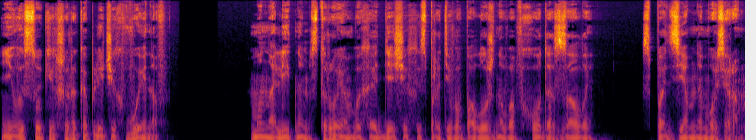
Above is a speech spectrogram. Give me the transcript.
невысоких широкоплечих воинов, монолитным строем выходящих из противоположного входа залы с подземным озером.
